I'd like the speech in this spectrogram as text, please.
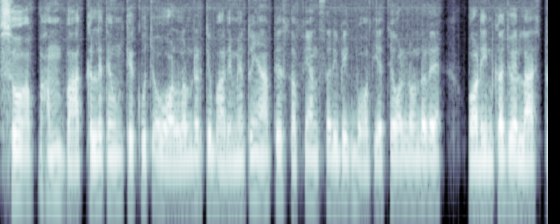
सो so, अब हम बात कर लेते हैं उनके कुछ ऑलराउंडर के बारे में। तो यहाँ पे सफ़ियान शरीफ एक बहुत ही अच्छे ऑलराउंडर है और इनका जो है लास्ट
